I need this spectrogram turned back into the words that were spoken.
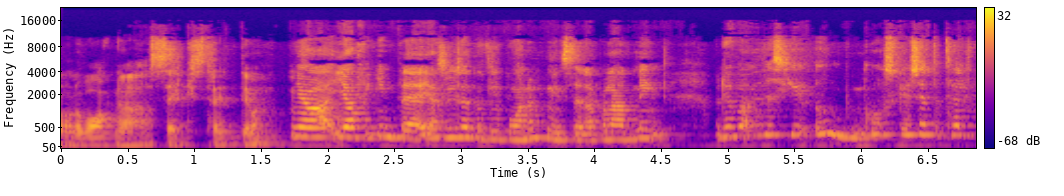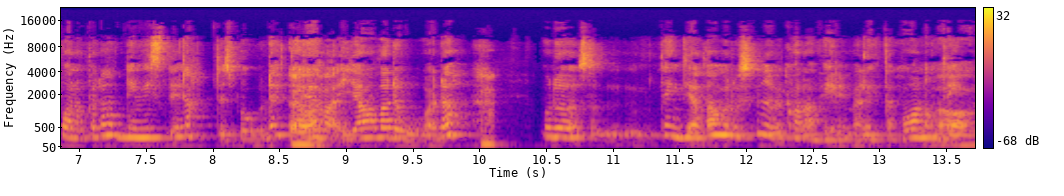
och vaknade 6.30 va? Ja, jag fick inte, jag skulle sätta telefonen på min sida på laddning. Och du bara, men vi ska ju umgås, ska du sätta telefonen på laddning vid nattduksbordet? Ja. Och jag bara, ja vadå då? Och då tänkte jag att ja, men då ska vi väl kolla en film eller hitta på någonting. Ja.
